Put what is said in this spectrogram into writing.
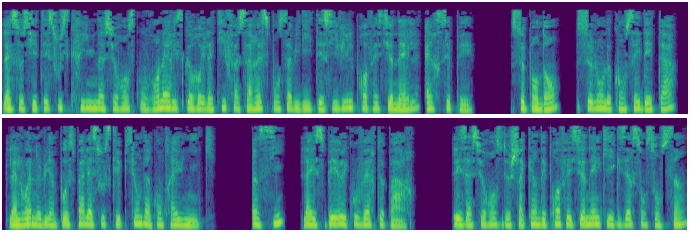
la société souscrit une assurance couvrant les risques relatifs à sa responsabilité civile professionnelle, RCP. Cependant, selon le Conseil d'État, la loi ne lui impose pas la souscription d'un contrat unique. Ainsi, la SPE est couverte par les assurances de chacun des professionnels qui exercent en son sein,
